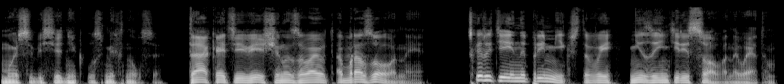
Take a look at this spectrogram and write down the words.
Мой собеседник усмехнулся. Так эти вещи называют образованные. Скажите ей напрямик, что вы не заинтересованы в этом.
